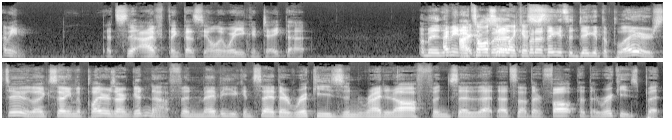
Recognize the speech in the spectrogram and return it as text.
I mean, that's the, I think that's the only way you can take that. I mean, I mean, it's just- also but I- like a. but I s- think it's a dig at the players too, like saying the players aren't good enough, and maybe you can say they're rookies and write it off and say that that's not their fault that they're rookies. But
